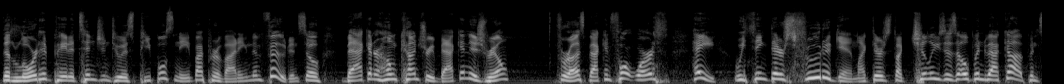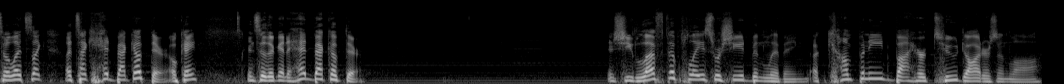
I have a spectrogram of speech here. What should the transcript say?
that the Lord had paid attention to his people's need by providing them food. And so, back in her home country, back in Israel, for us back in Fort Worth, hey, we think there's food again. Like there's like Chili's is opened back up. And so let's like let's like head back up there, okay? And so they're going to head back up there. And she left the place where she had been living, accompanied by her two daughters in law,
